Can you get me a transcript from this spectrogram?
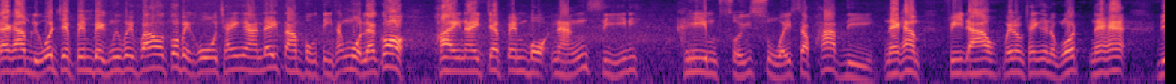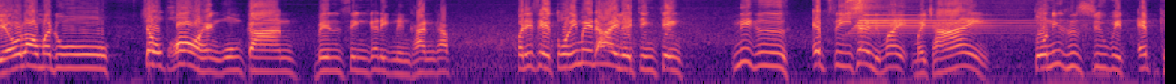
นะครับหรือว่าจะเป็นเบรกมือไฟฟ้าออโต้เบรกโฮใช้งานได้ตามปกติทั้งหมด แล้วก็ภายในจะเป็นเบาะหนังสีนี่ครีมสวยๆ สภาพดีนะครับฟรีดาวไม่ต้องใช้เงินออกรถนะฮะ เดี๋ยวเรามาดูเจ้าพ่อแห่งวงการเบนซินกันอีกหนึ่งคันครับ ปฏิเสธตัวนี้ไม่ได้เลยจริง ๆ นี่คือ FC ใช่หรือไม่ไม่ใช่ ตัวนี้คือ Civic FK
